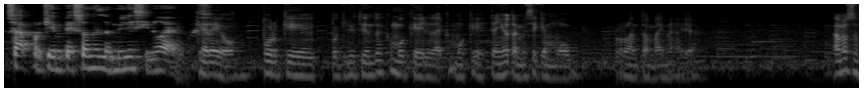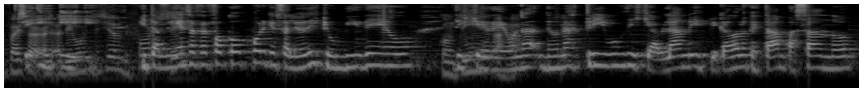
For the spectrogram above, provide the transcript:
O sea, porque empezó en el 2019. pues. Creo. Porque, porque yo estoy es como que, la- como que este año también se quemó rantan vainas allá. Amazon fue Sí, y, y- y también sí, eso fue foco porque salió disque un video disque de, una, de unas tribus disque hablando y explicando lo que estaban pasando.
